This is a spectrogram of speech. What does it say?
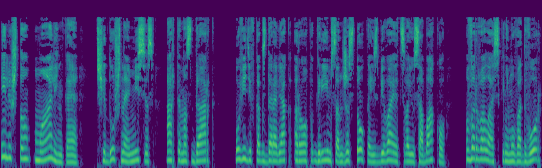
Или что маленькая, тщедушная миссис Артемас Дарк, увидев, как здоровяк Роб Гримсон жестоко избивает свою собаку, ворвалась к нему во двор,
